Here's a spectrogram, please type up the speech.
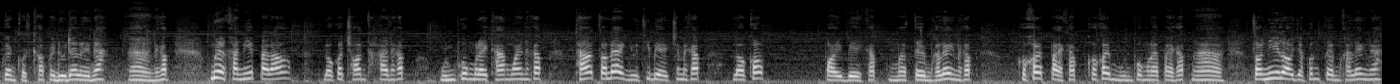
เพื่อนๆกดเข้าไปดูได้เลยนะอ่านะครับเมื่อคันนี้ไปแล้วเราก็ช้อนท้ายนะครับหมุนพวงมาลัยค้างไว้นะครับเท้าตอนแรกอยู่ที่เบรกใช่ไหมครับเราก็ปล่อยเบรกครับมาเติมคันเร่งนะครับค่อยๆไปครับค่อยๆหมุนพวงมาลัยไปครับอ่าตอนนี้เราอย่าเพิ่งเติมคันเร่งนะ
